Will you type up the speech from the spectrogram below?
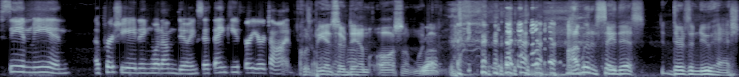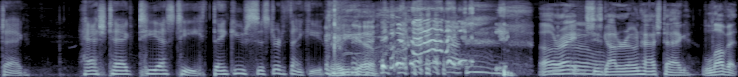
seeing me and appreciating what I'm doing. So thank you for your time. Quit being so damn awesome. With Well, I'm going to say this. There's a new hashtag. Hashtag TST. Thank you, sister. Thank you. There you go. All right, she's got her own hashtag. Love it.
